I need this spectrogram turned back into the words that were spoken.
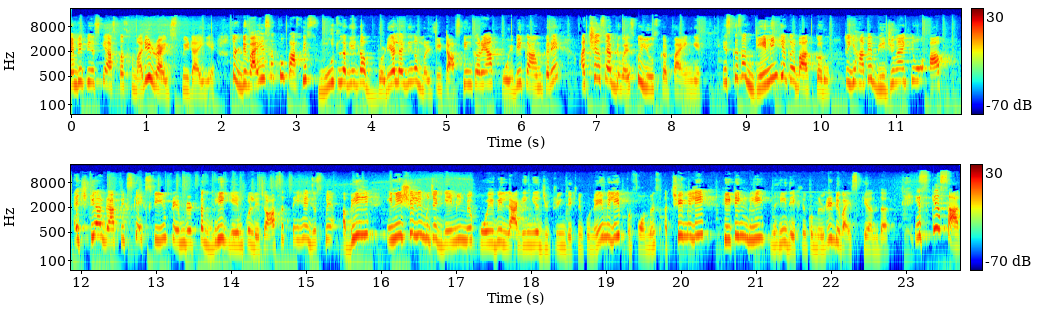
एमबीपीएस के आसपास हमारी राइट स्पीड आई है। तो डिवाइस आपको काफ़ी स्मूथ लगेगा, बढ़िया लगेगा मल्टीटास्किंग करें आप, कोई भी काम करें, अच्छे से आप डिवाइस को यूज़ कर पाएँगे। इसके साथ गेमिंग की अगर बात करूँ तो यहाँ पे बीजीएमआई को आप एचडीआर ग्राफिक्स के एक्सट्रीम फ्रेम रेट तक भी गेम को ले जा सकते हैं, जिसमें अभी इनिशियली मुझे गेमिंग में कोई भी लैगिंग या जिटरिंग देखने को नहीं मिली परफॉर्मेंस अच्छी मिली हीटिंग भी नहीं देखने को मिल रही डिवाइस के अंदर। इसके साथ,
